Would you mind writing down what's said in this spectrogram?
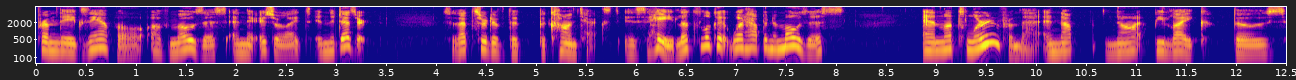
from the example of Moses and the Israelites in the desert. So that's sort of the, the context is hey, let's look at what happened to Moses and let's learn from that and not not be like those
